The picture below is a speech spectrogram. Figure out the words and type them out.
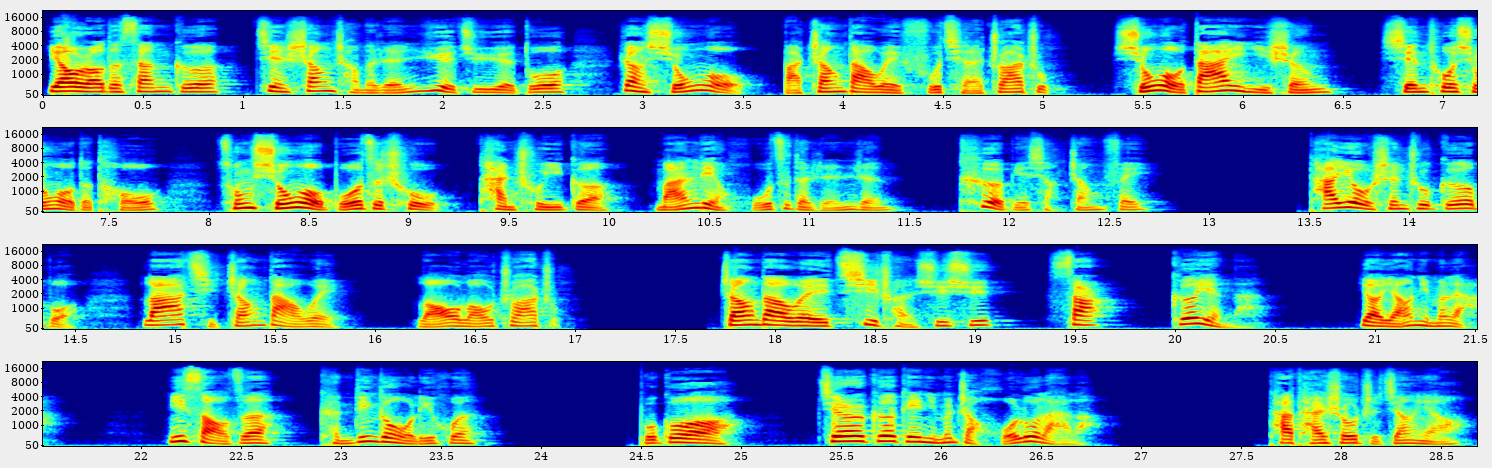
妖娆的三哥见商场的人越聚越多，让熊偶把张大卫扶起来抓住。熊偶答应一声，先托熊偶的头。从熊偶脖子处探出一个满脸胡子的人人，特别像张飞。他又伸出胳膊拉起张大卫，牢牢抓住。张大卫气喘吁吁：“三儿，哥也难，要养你们俩。你嫂子肯定跟我离婚。不过今儿哥给你们找活路来了。”他抬手指江阳：“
